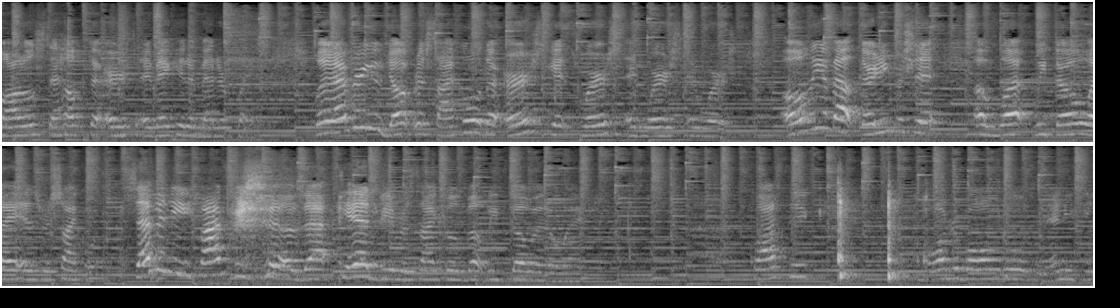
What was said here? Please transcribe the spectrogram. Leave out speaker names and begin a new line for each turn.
bottles to help the earth and make it a better place. Whenever you don't recycle, the earth gets worse and worse and worse. Only about 30% of what we throw away is recycled. 75% of that can be recycled, but we throw it away. Plastic, water bottles, and anything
